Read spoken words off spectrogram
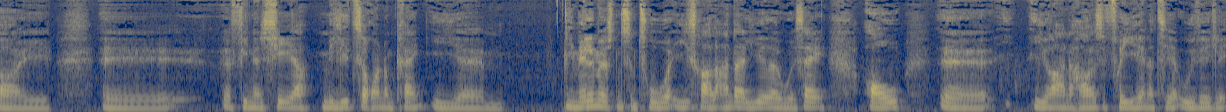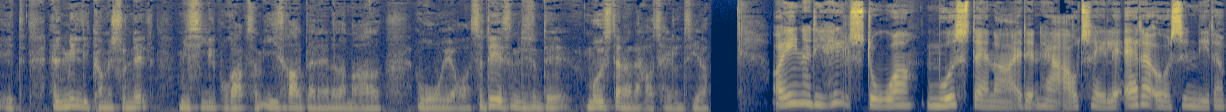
at øh, øh, finansiere militser rundt omkring i, øh, i Mellemøsten, som truer Israel og andre allierede af USA, og øh, Iran har også frie hænder til at udvikle et almindeligt konventionelt missilprogram, som Israel blandt andet er meget urolig over. Så det er sådan ligesom det, modstanderne af aftalen siger. Og en af de helt store modstandere af den her aftale er der også netop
